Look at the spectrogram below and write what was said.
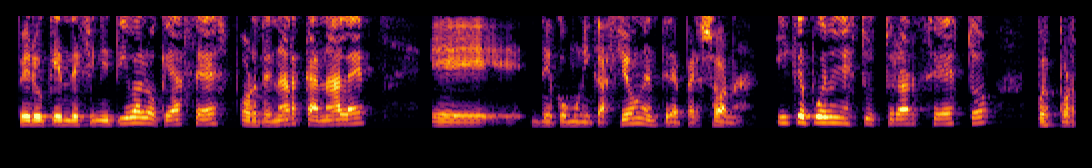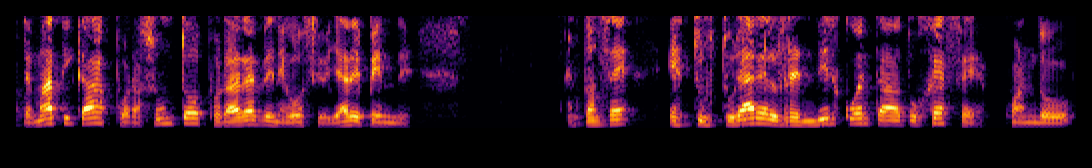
pero que en definitiva lo que hace es ordenar canales eh, de comunicación entre personas y que pueden estructurarse estos pues por temáticas, por asuntos, por áreas de negocio, ya depende. Entonces, estructurar el rendir cuenta a tu jefe cuando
